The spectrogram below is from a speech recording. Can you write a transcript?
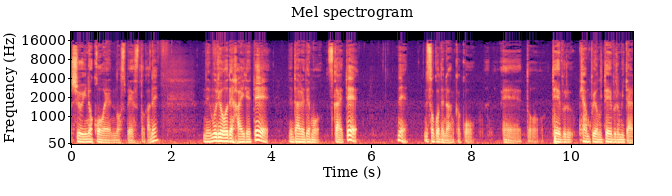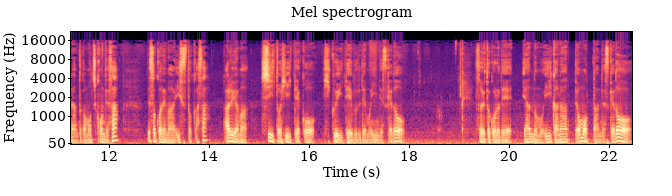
周囲の公園のスペースとかね。で無料で入れてで誰でも使えてね。でそこでなんかこうえっ、ー、とテーブルキャンプ用のテーブルみたいなのとか持ち込んでさ。でそこでまあ椅子とかさ。あるいはまあシート引いてこう低いテーブルでもいいんですけど。そういうところでやんのもいいかなって思ったんですけど、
